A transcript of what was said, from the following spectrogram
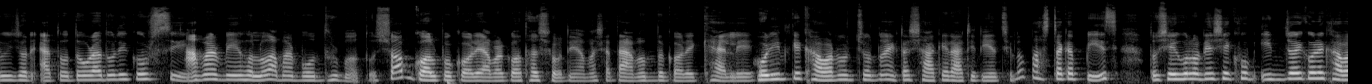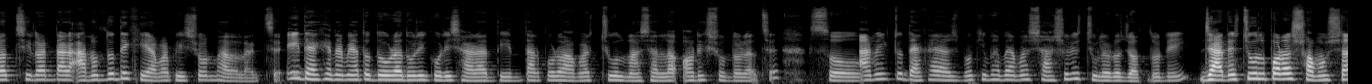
দুইজন এত দৌড়াদৌড়ি করছি। আমার মেয়ে হলো আমার বন্ধুর মতো। সব গল্প করে, আমার কথা শোনে, আমার সাথে আনন্দ করে, খেলে। হরিণকে খাওয়ানোর জন্য একটা শাকের আটি নিয়েছিল, পাঁচ টাকা পিস তো সেগুলো নিয়ে সে খুব এনজয় করে খাওয়াচ্ছিল আর তার আনন্দ দেখে আমার ভীষণ ভালো লাগছে। এই দেখেন, আমি এত দৌড়াদৌড়ি করি সারা দিন তারপরও আমার চুল মাসাল্লাহ অনেক সুন্দর আছে। সো আমি একটু দেখায় আসব কীভাবে আমার শাশুড়ির চুলেরও যত্ন নেই। যাদের চুল পড়ার সমস্যা,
